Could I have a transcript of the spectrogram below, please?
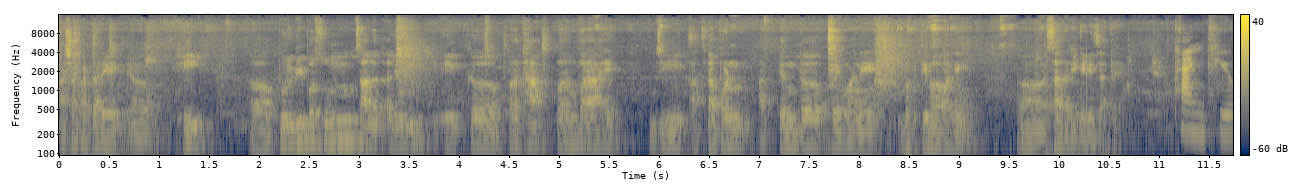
अशा प्रकारे ही पूर्वीपासून चालत आलेली एक प्रथा परंपरा आहे. जी आत्ता पण अत्यंत प्रेमाने भक्तिभावाने साजरी केली जाते. थँक्यू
